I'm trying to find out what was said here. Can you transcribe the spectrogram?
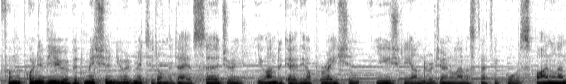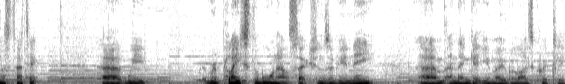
From the point of view of admission, you're admitted on the day of surgery. You undergo the operation, usually under a general anaesthetic or a spinal anaesthetic. Uh, we replace the worn out sections of your knee um, and then get you mobilised quickly.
